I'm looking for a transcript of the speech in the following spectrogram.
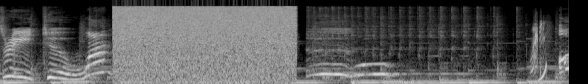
Three, two, one. Oh,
